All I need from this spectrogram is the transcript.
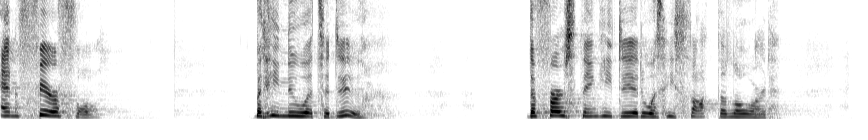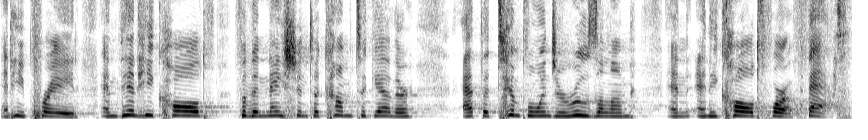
and fearful. But he knew what to do. The first thing he did was he sought the Lord and he prayed. And then he called for the nation to come together at the temple in Jerusalem and, and he called for a fast.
